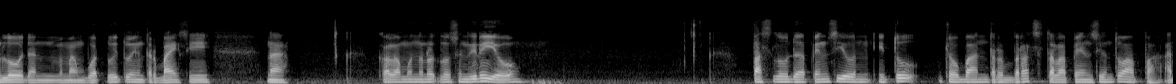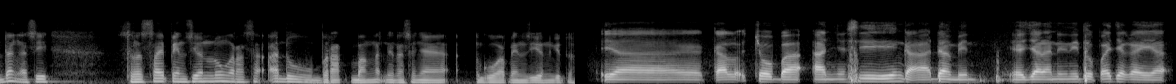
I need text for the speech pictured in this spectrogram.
lo dan memang buat lo itu yang terbaik sih. Nah kalau menurut lo sendiri yo pas lo udah pensiun itu cobaan terberat setelah pensiun tuh apa? Ada nggak sih? Selesai pensiun lu ngerasa aduh berat banget nih rasanya gua pensiun gitu? Ya kalau cobaannya sih nggak ada min. Ya jalanin hidup aja kayak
